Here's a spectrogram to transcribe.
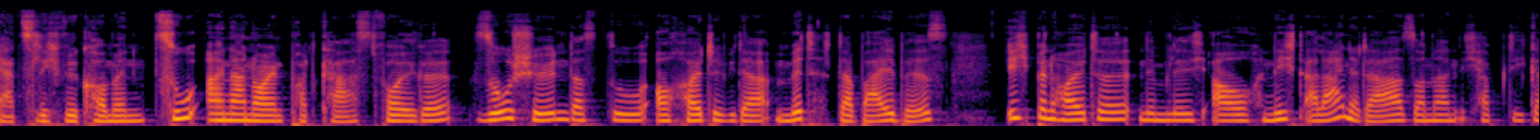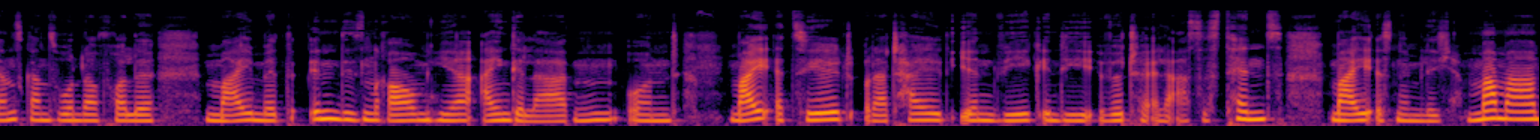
Herzlich willkommen zu einer neuen Podcast-Folge. So schön, dass du auch heute wieder mit dabei bist. Ich bin heute nämlich auch nicht alleine da, sondern ich habe die ganz, ganz wundervolle Mai mit in diesen Raum hier eingeladen. Und Mai erzählt oder teilt ihren Weg in die virtuelle Assistenz. Mai ist nämlich Mama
